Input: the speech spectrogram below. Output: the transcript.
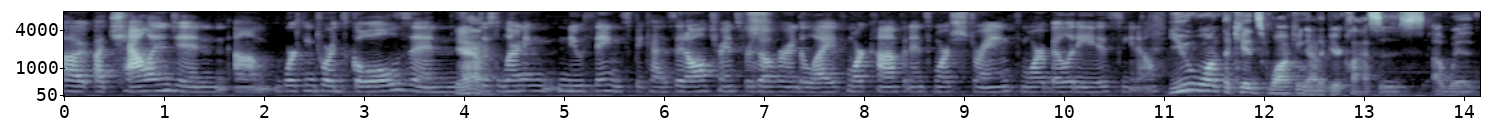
a, a challenge and um, working towards goals and Yeah. just learning new things because it all transfers over into life. More confidence, more strength, more abilities. You know. You want the kids walking out of your classes uh, with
